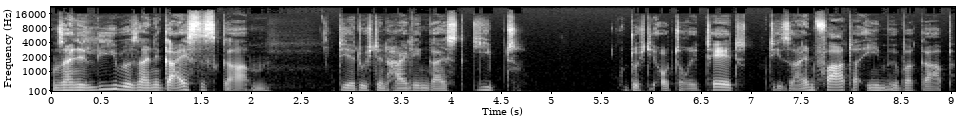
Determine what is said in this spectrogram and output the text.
Und seine Liebe, seine Geistesgaben, die er durch den Heiligen Geist gibt und durch die Autorität, die sein Vater ihm übergab,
